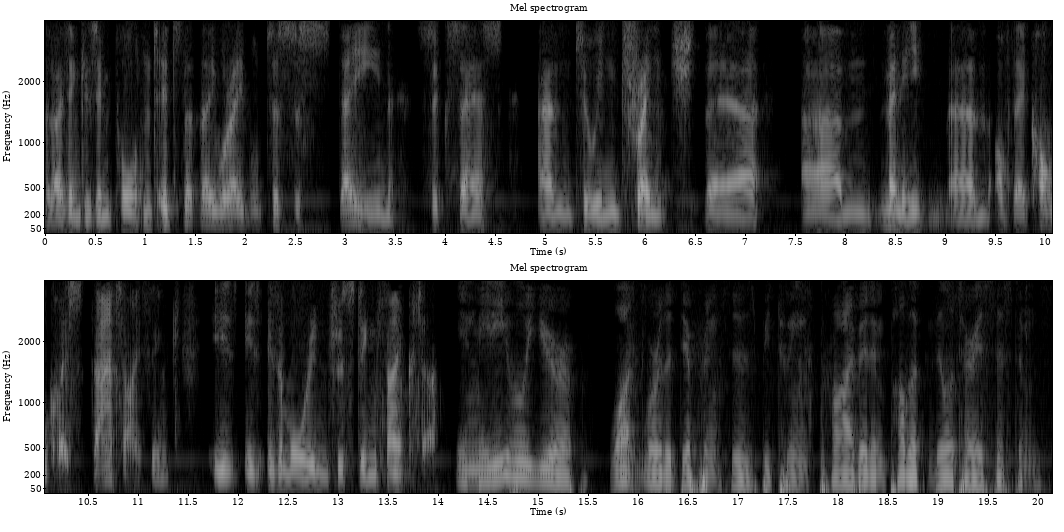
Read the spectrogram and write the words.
that I think is important. It's that they were able to sustain success and to entrench their um, many um, of their conquests. That I think is, is, is a more interesting factor. In medieval Europe, what were the differences between private and public military systems?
